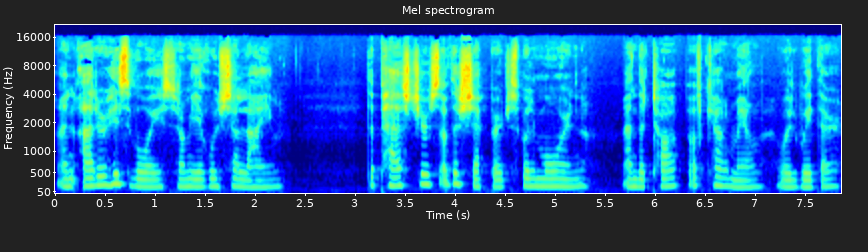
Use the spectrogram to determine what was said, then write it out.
and utter his voice from Jerusalem. The pastures of the shepherds will mourn, and the top of Carmel will wither.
